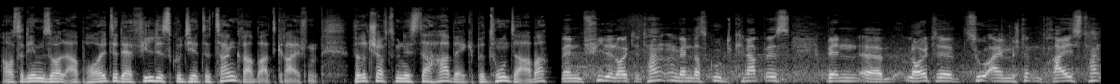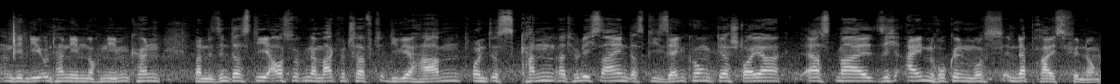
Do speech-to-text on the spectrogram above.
Außerdem soll ab heute der viel diskutierte Tankrabatt greifen. Wirtschaftsminister Habeck betonte aber, wenn viele Leute tanken, wenn das gut knapp ist, wenn äh, Leute zu einem bestimmten Preis tanken, den die Unternehmen noch nehmen können, dann sind das die Auswirkungen der Marktwirtschaft, die wir haben. Und es kann natürlich sein, dass die Senkung der Steuer erstmal sich einruckeln muss in der Preisfindung.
